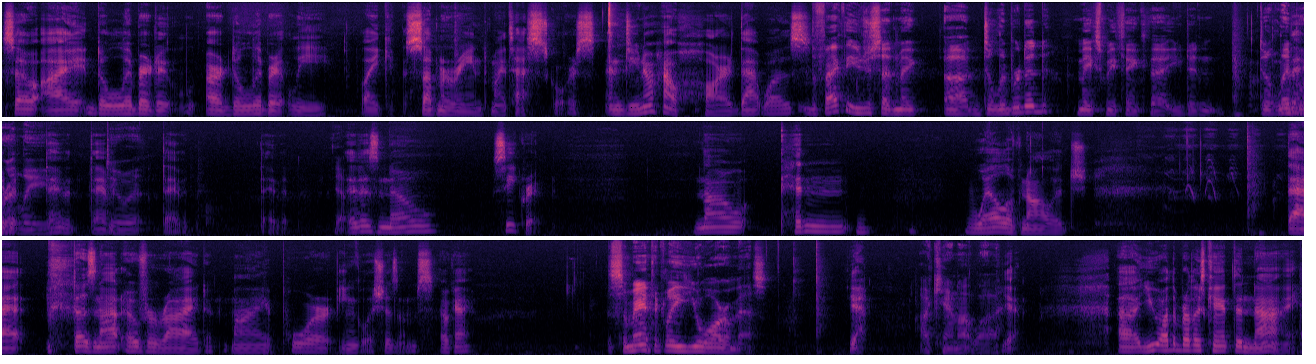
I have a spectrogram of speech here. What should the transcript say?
So I deliberately or deliberately like submarined my test scores. And do you know how hard that was? the fact that you just said make uh, deliberated makes me think that you didn't deliberately David, David, David, do it. David, David. Yep. It is no secret. No hidden well of knowledge that does not override my poor Englishisms, okay? Semantically, you are a mess. Yeah. I cannot lie. Yeah. Uh, you other brothers can't deny.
